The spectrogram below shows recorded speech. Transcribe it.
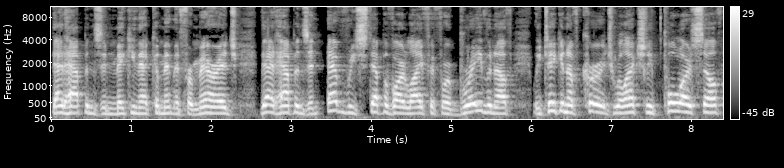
That happens in making that commitment for marriage. That happens in every step of our life. If we're brave enough, we take enough courage, we'll actually pull ourselves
